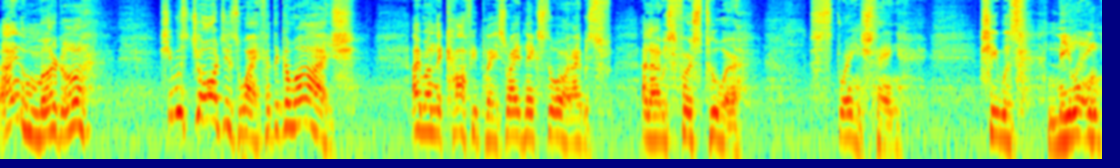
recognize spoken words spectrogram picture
I knew Myrtle. She was George's wife at the garage. I run the coffee place right next door, and I was and I was first to her. Strange thing. She was kneeling,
